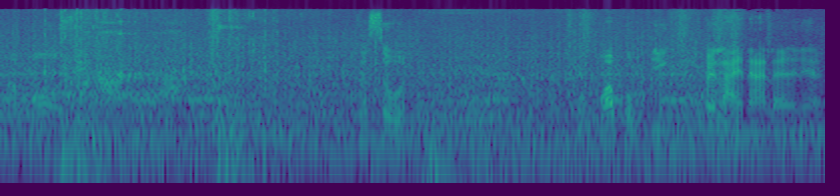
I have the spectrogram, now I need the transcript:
เอาโม่สิกระสุนผมว่าผมยิงไปหลายนัดแล้วเนี่ย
